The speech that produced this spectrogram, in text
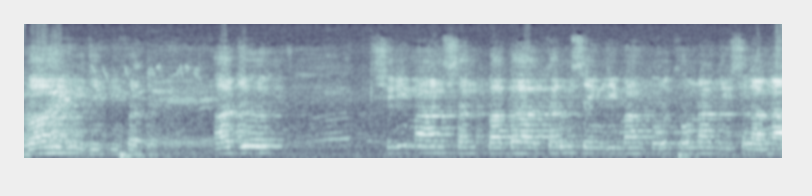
ਵਾਹਿਗੁਰੂ ਜੀ ਕੀ ਫਤਿਹ। ਅੱਜ ਸ਼੍ਰੀਮਾਨ ਸੰਤ ਬਾਬਾ ਕਰਮ ਸਿੰਘ ਜੀ ਮਹਾਂਪੁਰਖ, ਉਹਨਾਂ ਦੀ ਸਾਲਾਨਾ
